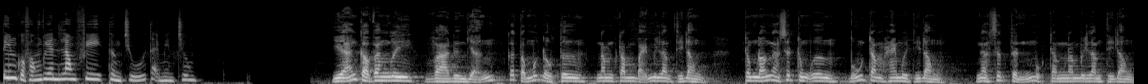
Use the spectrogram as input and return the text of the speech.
Tin của phóng viên Long Phi thường trú tại miền Trung. Dự án cầu Văn Ly và đường dẫn có tổng mức đầu tư 575 tỷ đồng, trong đó ngân sách trung ương 420 tỷ đồng, ngân sách tỉnh 155 tỷ đồng.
